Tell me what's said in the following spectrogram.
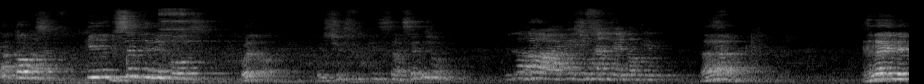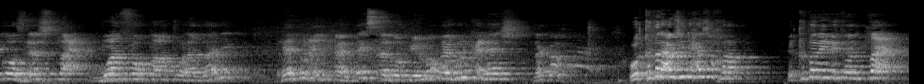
2014 كاين بزاف ديال لي كوز ولا شو سا سي جو لا آه. هنا لي كوز علاش طلع موان فور بارابور هذا ذلك غيكون عندك ان تكست ان دوكيومون غيقول لك علاش. داكوغ ويقدر عاوتاني حاجة أخرى. يقدر الا كان طلع.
